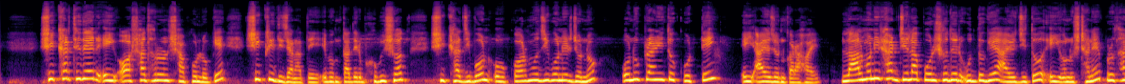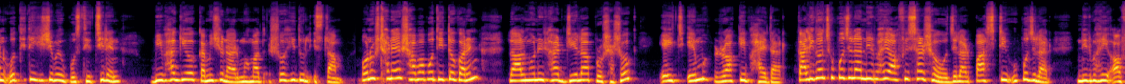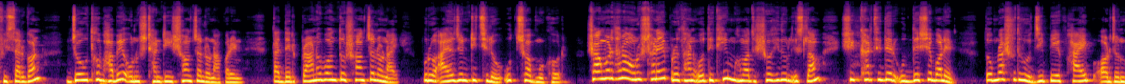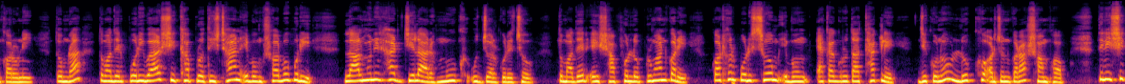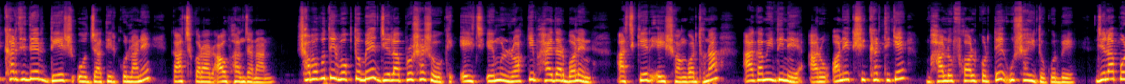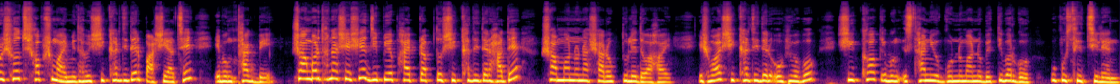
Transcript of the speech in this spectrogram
শিক্ষার্থীদের এই অসাধারণ সাফল্যকে স্বীকৃতি জানাতে এবং তাদের ভবিষ্যৎ শিক্ষাজীবন ও কর্মজীবনের জন্য অনুপ্রাণিত করতেই এই আয়োজন করা হয়। লালমনিরহাট জেলা পরিষদের উদ্যোগে আয়োজিত এই অনুষ্ঠানে প্রধান অতিথি হিসেবে উপস্থিত ছিলেন বিভাগীয় কমিশনার মোহাম্মদ শহীদুল ইসলাম। অনুষ্ঠানে সভাপতিত্ব করেন লালমনিরহাট জেলা প্রশাসক এইচ এম রকিব হায়দার। কালীগঞ্জ উপজেলার নির্বাহী অফিসার সহ জেলার পাঁচটি উপজেলার নির্বাহী অফিসারগণ যৌথভাবে অনুষ্ঠানটি সঞ্চালনা করেন। তাদের প্রাণবন্ত সঞ্চালনায় পুরো আয়োজনটি ছিল উৎসব মুখর সংবর্ধনা অনুষ্ঠানে প্রধান অতিথি মোহাম্মদ শহীদুল ইসলাম শিক্ষার্থীদের উদ্দেশ্যে বলেন, তোমরা শুধু জিপিএ ফাইভ অর্জন করনি, তোমরা তোমাদের পরিবার, শিক্ষা প্রতিষ্ঠান এবং সর্বোপরি লালমনিরহাট জেলার মুখ উজ্জ্বল করেছ। তোমাদের এই সাফল্য প্রমাণ করে কঠোর পরিশ্রম এবং একাগ্রতা থাকলে যে কোনো লক্ষ্য অর্জন করা সম্ভব। তিনি শিক্ষার্থীদের দেশ ও জাতির কল্যাণে কাজ করার আহ্বান জানান। সভাপতির বক্তব্যে জেলা প্রশাসক এইচ এম রকিব হায়দার বলেন, আজকের এই সংবর্ধনা আগামী দিনে আরও অনেক শিক্ষার্থীকে ভালো ফল করতে উৎসাহিত করবে। জেলা পরিষদ সবসময় মেধাবী শিক্ষার্থীদের পাশে আছে এবং থাকবে। সংবর্ধনা শেষে জিপিএ ফাইভ প্রাপ্ত শিক্ষার্থীদের হাতে সম্মাননা স্মারক তুলে দেওয়া হয়। এ সময় শিক্ষার্থীদের অভিভাবক, শিক্ষক এবং স্থানীয় গণ্যমান্য ব্যক্তিবর্গ উপস্থিত ছিলেন।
